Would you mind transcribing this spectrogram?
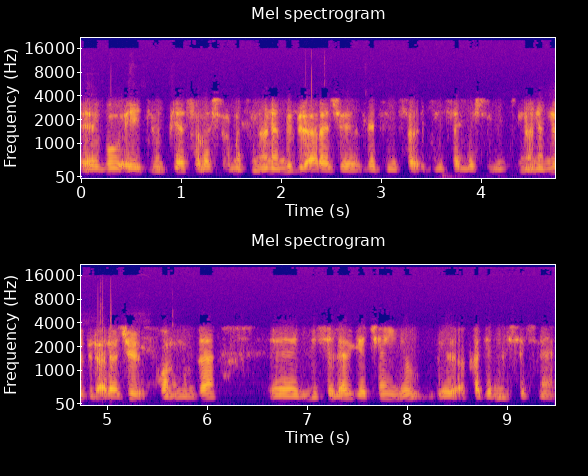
e, bu eğitimin piyasalaştırmasının önemli bir aracı ve cinsel, cinselleştirmesinin önemli bir aracı konumunda. E, liseler geçen yıl e, akademi lisesine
